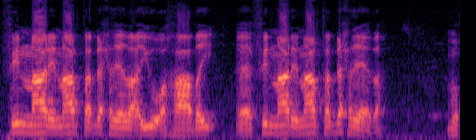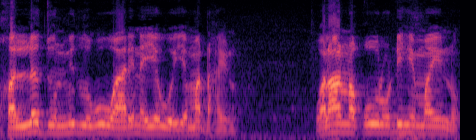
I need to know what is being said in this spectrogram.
fi naari naarta dhexdeeda ayuu ahaaday fi naari naarta dhexdeeda mukhalladun mid lagu waarinayo weeye ma dhahayno walaa naquulu dhihi mayno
